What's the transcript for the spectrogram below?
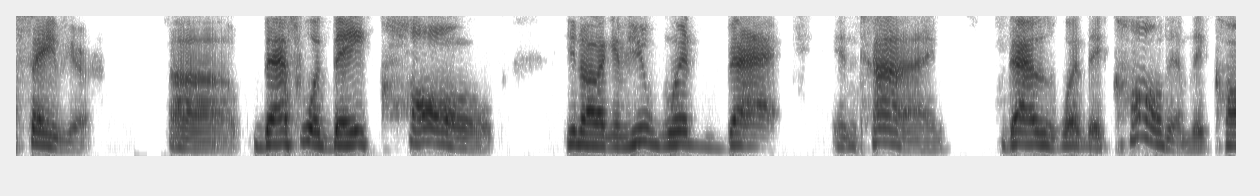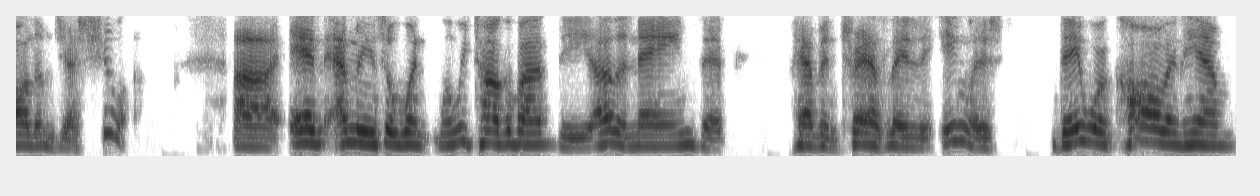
Savior. Uh, that's what they called, you know, like if you went back in time, that is what they called him. They called him Joshua. Uh, and I mean, so when, when we talk about the other names that have been translated to English, they were calling him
